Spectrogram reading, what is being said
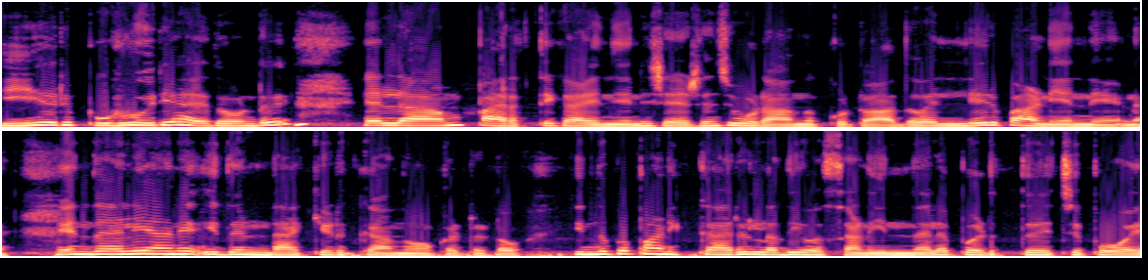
ഈ ഒരു പൂരി ആയതുകൊണ്ട് എല്ലാം പരത്തി കഴിഞ്ഞതിന് ശേഷം ചൂടാൻ നിൽക്കും കേട്ടോ അത് വലിയൊരു പണി തന്നെയാണ്. എന്തായാലും ഞാൻ ഇത് ഉണ്ടാക്കിയെടുക്കാൻ നോക്കട്ടെ കേട്ടോ ഇന്നിപ്പോൾ പണിക്കാരുള്ള ദിവസമാണ്. ഇന്നലെ ഇപ്പോൾ എടുത്ത് വെച്ച് പോയ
